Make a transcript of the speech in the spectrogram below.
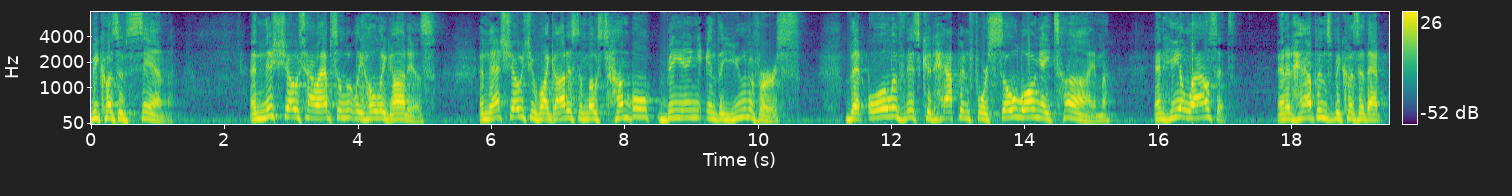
because of sin. And this shows how absolutely holy God is. And that shows you why God is the most humble being in the universe, that all of this could happen for so long a time and He allows it. And it happens because of that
